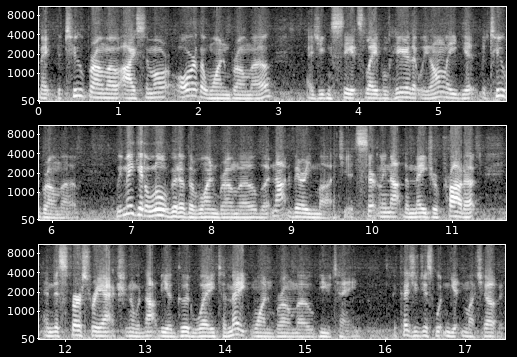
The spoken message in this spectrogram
make the 2-bromo isomer or the 1-bromo. As you can see, it's labeled here that we only get the 2-bromo. We may get a little bit of the 1-bromo, but not very much. It's certainly not the major product, and this first reaction would not be a good way to make 1-bromo butane because you just wouldn't get much of it.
